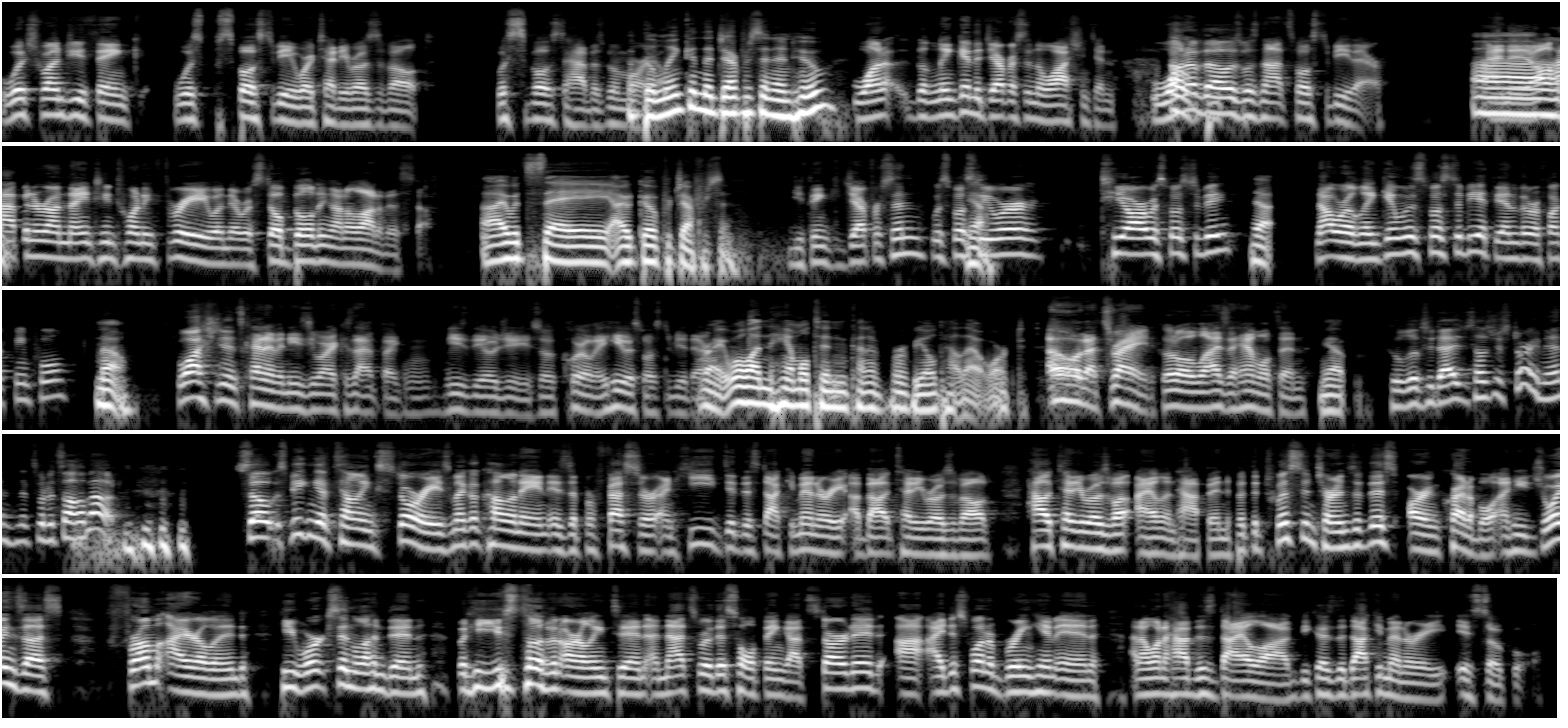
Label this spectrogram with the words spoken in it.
which one do you think was supposed to be where Teddy Roosevelt was supposed to have his memorial? The Lincoln, the Jefferson, and who? One, the Lincoln, the Jefferson, the Washington. One oh. of those was not supposed to be there, uh, and it all uh, happened around 1923 when they were still building on a lot of this stuff. I would say I would go for Jefferson. You think Jefferson was supposed yeah. to be where TR was supposed to be? Yeah. Not where Lincoln was supposed to be at the end of the reflecting pool? No. Washington's kind of an easy one because that like he's the OG, so clearly he was supposed to be there. Right. Well, and Hamilton kind of revealed how that worked. Oh, that's right. Good old Eliza Hamilton. Yep. Who lives, who dies, who tells your story, man. That's what it's all about. So, speaking of telling stories, Michael Cullinane is a professor and he did this documentary about Teddy Roosevelt, how Teddy Roosevelt Island happened. But the twists and turns of this are incredible. And he joins us from Ireland. He works in London, but he used to live in Arlington. And that's where this whole thing got started. Uh, I just want to bring him in and I want to have this dialogue because the documentary is so cool.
